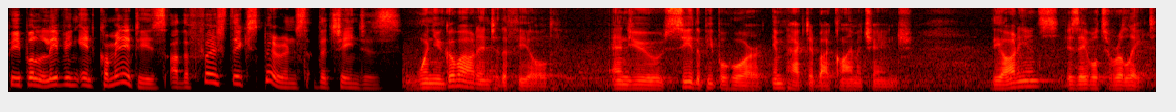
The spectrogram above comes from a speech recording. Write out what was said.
people living in communities are the first to experience the changes. When you go out into the field and you see the people who are impacted by climate change, the audience is able to relate.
